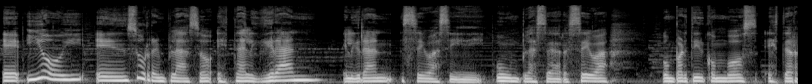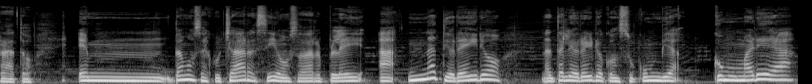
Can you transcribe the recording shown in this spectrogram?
Eh, y hoy, en su reemplazo, está el gran, el gran Seba Sidi. Un placer, Seba, compartir con vos este rato. Em, vamos a escuchar, sí, vamos a dar play a Nati Oreiro Natalia Oreiro con su cumbia Como Marea,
